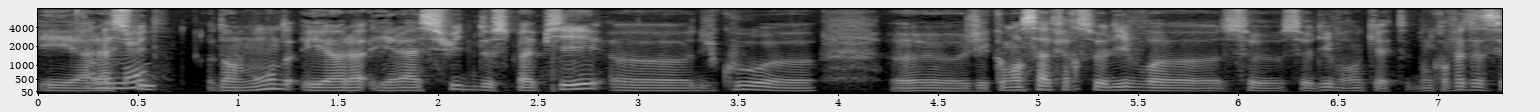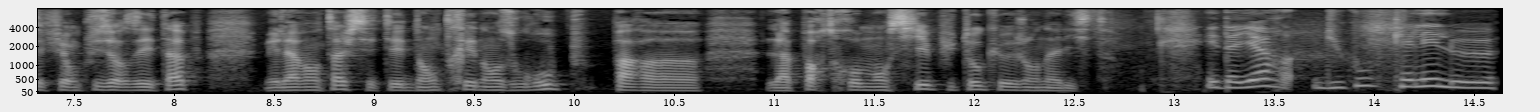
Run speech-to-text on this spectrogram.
et à la suite dans le monde et à la, et à la suite de ce papier euh, du coup euh, euh, j'ai commencé à faire ce livre ce, ce livre enquête. Donc en fait ça s'est fait en plusieurs étapes mais l'avantage c'était d'entrer dans ce groupe par la porte romancier plutôt que journaliste. Et d'ailleurs, du coup, quelle est le,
